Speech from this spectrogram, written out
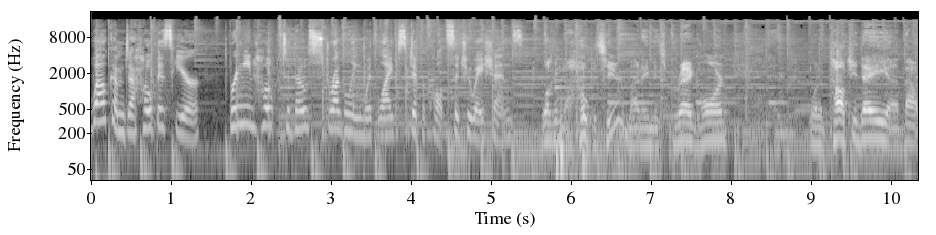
Welcome to Hope is Here, bringing hope to those struggling with life's difficult situations. Welcome to Hope is Here. My name is Greg Horn. I want to talk to you today about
